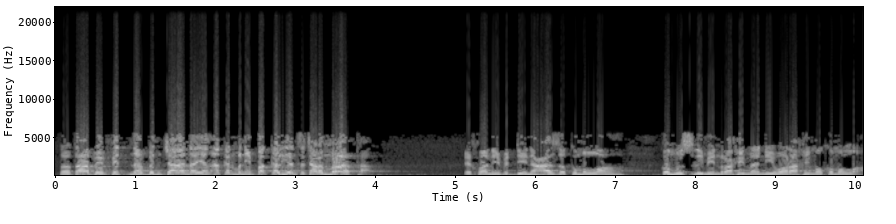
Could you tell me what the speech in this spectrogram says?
Tetapi fitnah bencana yang akan menimpa kalian secara merata. Ikhwani fid din azakumullah, kaum muslimin rahimani wa rahimakumullah.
